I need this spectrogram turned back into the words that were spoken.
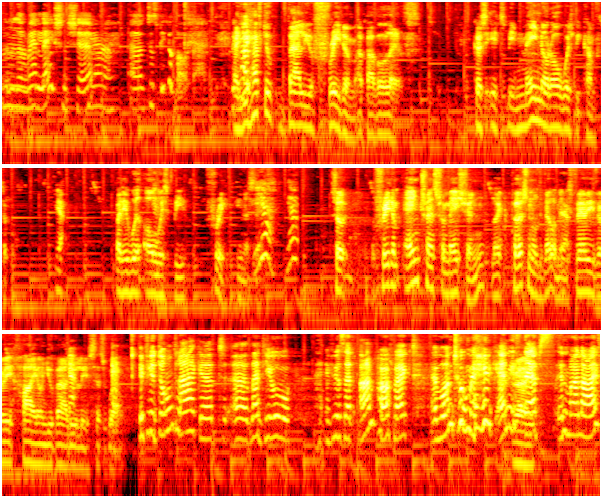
in the Mm. relationship Yeah. uh, to speak about that. And you have to value freedom above all else, because it, it may not always be comfortable. Yeah. But it will always be free in a sense. yeah, yeah. So freedom and transformation, like personal development, Yeah. is very, very high on your value Yeah. list as well. If you don't like it, uh, that you, if you said, I'm perfect, I want to make any Right. steps in my life,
